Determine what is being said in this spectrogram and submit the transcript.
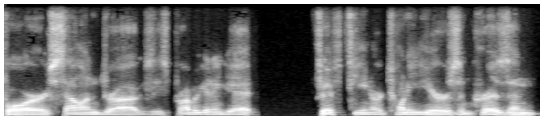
for selling drugs. He's probably going to get 15 or 20 years in prison.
